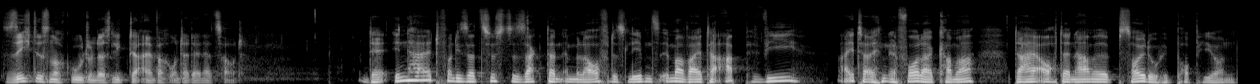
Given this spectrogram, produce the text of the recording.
Sicht ist noch gut und das liegt da einfach unter der Netzhaut. Der Inhalt von dieser Zyste sackt dann im Laufe des Lebens immer weiter ab, wie Eiter in der Vorderkammer, daher auch der Name Pseudohypopion.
